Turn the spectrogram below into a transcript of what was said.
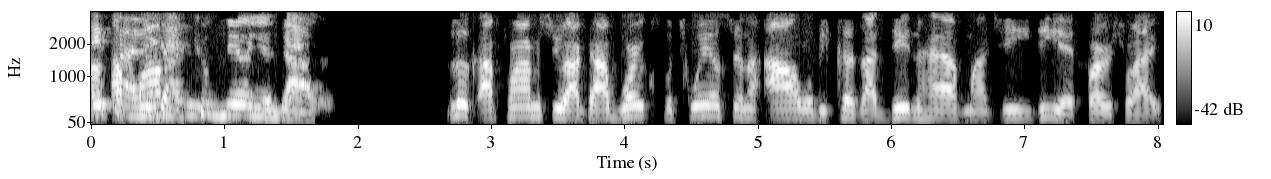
they probably got two million dollars. Look, I promise you, I, I worked for twelve cent an hour because I didn't have my GED at first, right?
